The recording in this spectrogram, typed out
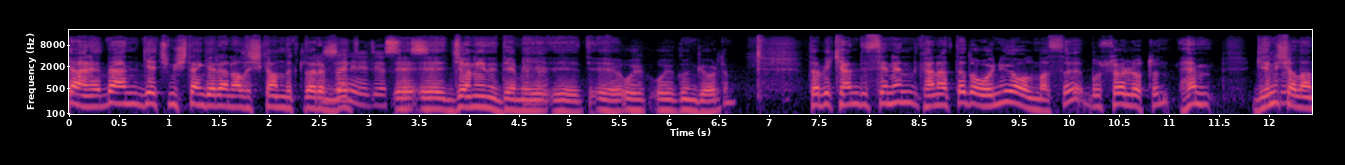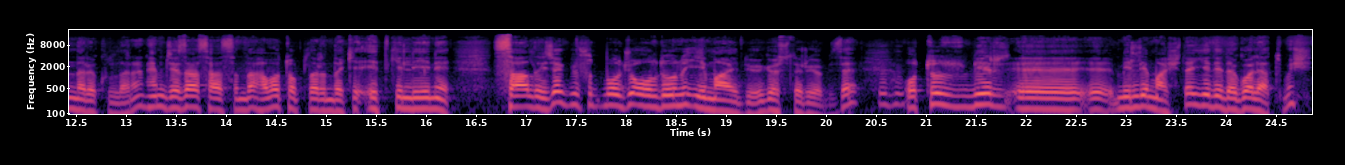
Yani ben geçmişten gelen alışkanlıklarımla Canini diyorsunuz. e, e, Canini demeyi e, e, uy- uygun gördüm. Tabii kendisinin kanatta da oynuyor olması bu Sörlot'un hem geniş alanları kullanan hem ceza sahasında hava toplarındaki etkinliğini sağlayacak bir futbolcu olduğunu ima ediyor, gösteriyor bize. 31 e, e, milli maçta 7'de gol atmış.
